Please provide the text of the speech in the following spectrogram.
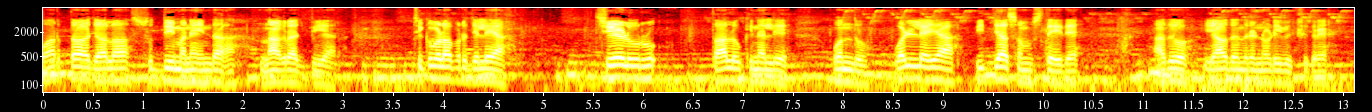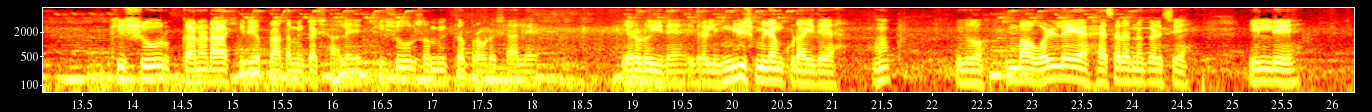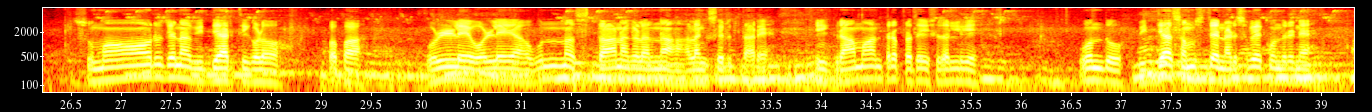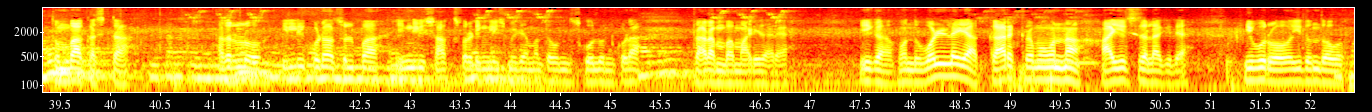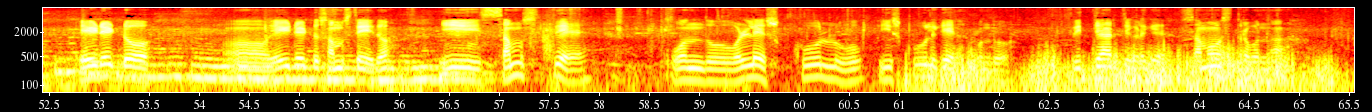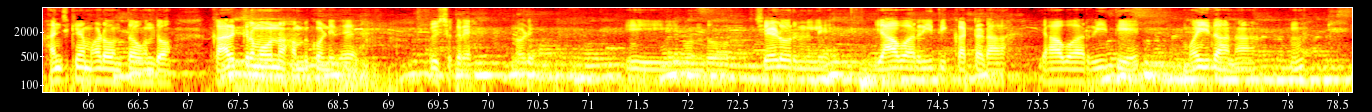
ವಾರ್ತಾಜಾಲ ಸುದ್ದಿ ಮನೆಯಿಂದ Nagaraj B R. Chikkaballapur ಜಿಲ್ಲೆಯ ಚೇಳೂರು ತಾಲೂಕಿನಲ್ಲಿ ಒಂದು ಒಳ್ಳೆಯ ವಿದ್ಯಾಸಂಸ್ಥೆ ಇದೆ. ಅದು ಯಾವುದಂದರೆ ನೋಡಿ ವೀಕ್ಷಕರೇ, ಕಿಶೂರ್ ಕನ್ನಡ ಹಿರಿಯ ಪ್ರಾಥಮಿಕ ಶಾಲೆ, ಕಿಶೂರ್ ಸಂಯುಕ್ತ ಪ್ರೌಢಶಾಲೆ ಎರಡೂ ಇದೆ. ಇದರಲ್ಲಿ ಇಂಗ್ಲೀಷ್ ಮೀಡಿಯಂ ಕೂಡ ಇದೆ. ಇದು ತುಂಬ ಒಳ್ಳೆಯ ಹೆಸರನ್ನು ಗಳಿಸಿ ಇಲ್ಲಿ ಸುಮಾರು ಜನ ವಿದ್ಯಾರ್ಥಿಗಳು ಪಾಪ ಒಳ್ಳೆ ಒಳ್ಳೆಯ ಉನ್ನತ ಸ್ಥಾನಗಳನ್ನು ಅಲಂಕರಿಸಿರುತ್ತಾರೆ ಈ ಗ್ರಾಮಾಂತರ ಪ್ರದೇಶದಲ್ಲಿ ಒಂದು ವಿದ್ಯಾಸಂಸ್ಥೆ ನಡೆಸಬೇಕು ಅಂದ್ರೇ ತುಂಬ ಕಷ್ಟ. ಅದರಲ್ಲೂ ಇಲ್ಲಿ ಕೂಡ ಸ್ವಲ್ಪ ಇಂಗ್ಲೀಷ್ ಆಕ್ಸ್ಫರ್ಡ್ ಇಂಗ್ಲೀಷ್ ಮೀಡಿಯಂ ಅಂತ ಒಂದು ಸ್ಕೂಲನ್ನು ಕೂಡ ಪ್ರಾರಂಭ ಮಾಡಿದ್ದಾರೆ. ಈಗ ಒಂದು ಒಳ್ಳೆಯ ಕಾರ್ಯಕ್ರಮವನ್ನು ಆಯೋಜಿಸಲಾಗಿದೆ. ಇವರು ಇದೊಂದು ಏಡೆಡ್ ಏಡೆಡ್ ಸಂಸ್ಥೆ ಇದು. ಈ ಸಂಸ್ಥೆ ಒಂದು ಒಳ್ಳೆಯ ಸ್ಕೂಲು ಈ ಸ್ಕೂಲಿಗೆ ಒಂದು ವಿದ್ಯಾರ್ಥಿಗಳಿಗೆ ಸಮವಸ್ತ್ರವನ್ನು ಹಂಚಿಕೆ ಮಾಡುವಂಥ ಒಂದು ಕಾರ್ಯಕ್ರಮವನ್ನು ಹಮ್ಮಿಕೊಂಡಿದೆ ವೀಕ್ಷಕರೇ, ನೋಡಿ. ಈ ಒಂದು ಚೇಳೂರಿನಲ್ಲಿ ಯಾವ ರೀತಿ ಕಟ್ಟಡ, ಯಾವ ರೀತಿ ಮೈದಾನ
